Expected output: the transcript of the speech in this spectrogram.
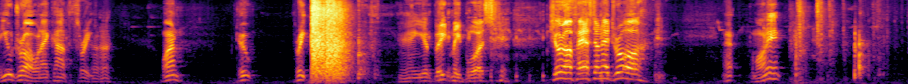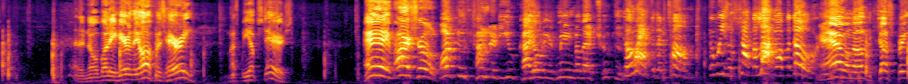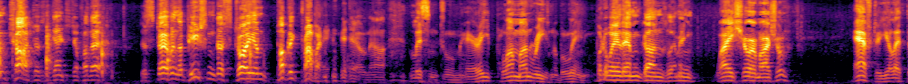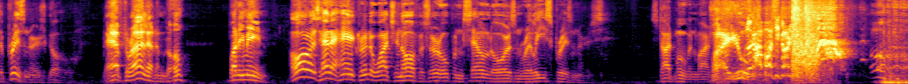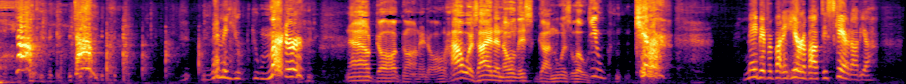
Now you draw when I count to 3 Uh-huh. One, two, three. Yeah, you beat me, boss. sure are fast on that draw. Come on in. There's nobody here in the office, Harry. Must be upstairs. Hey, Marshal! What in thunder do you coyotes mean by that shooting? Go after them, Tom. The weasel shot the lock off the door. Yeah, well, I'll just bring charges against you for that. Disturbing the peace and destroying public property. Hell, now, listen to him, Harry. Plumb unreasonable, ain't he? Put away them guns, Lemming. Why, sure, Marshal. After you let the prisoners go. After I let 'em go. What do you mean? Always had a hankering to watch an officer open cell doors and release prisoners. Start moving, Marshal. Why, you... Look out, boss, he's going to... Oh. Tom! Tom! Lemming, you, you murderer! Now, doggone it all. How was I to know this gun was loaded? You killer! Maybe everybody hereabouts is scared of you,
